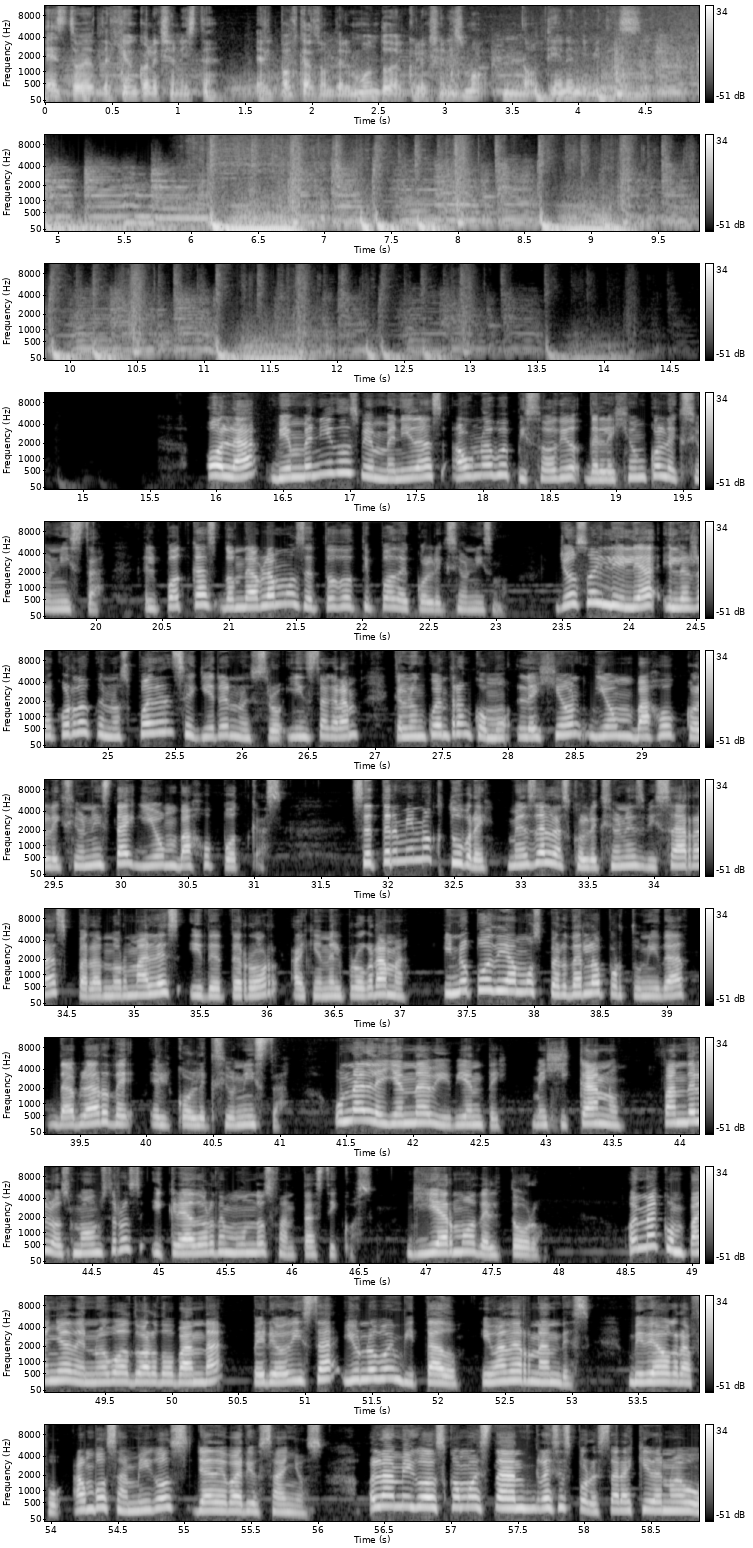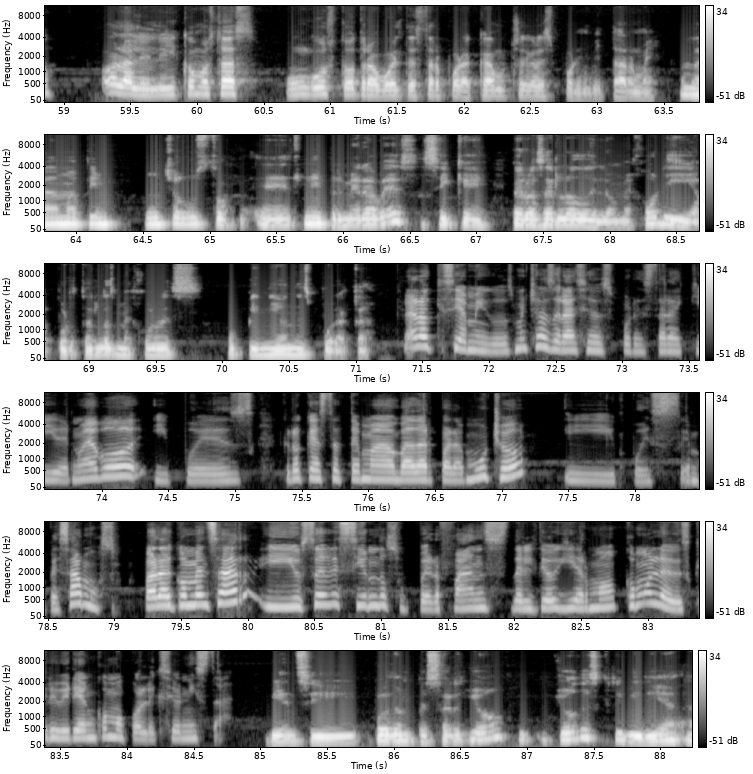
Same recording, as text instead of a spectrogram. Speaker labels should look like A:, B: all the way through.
A: Esto es Legión Coleccionista, el podcast donde el mundo del coleccionismo no tiene límites.
B: Hola, bienvenidos, bienvenidas a un nuevo episodio de Legión Coleccionista, el podcast donde hablamos de todo tipo de coleccionismo. Yo soy Lilia y les recuerdo que nos pueden seguir en nuestro Instagram, que lo encuentran como legión-coleccionista-podcast. Se termina octubre, mes de las colecciones bizarras, paranormales y de terror aquí en el programa, y no podíamos perder la oportunidad de hablar de El Coleccionista, una leyenda viviente, mexicano, fan de los monstruos y creador de mundos fantásticos, Guillermo del Toro. Hoy me acompaña de nuevo Eduardo Banda, periodista, y un nuevo invitado, Iván Hernández, videógrafo, ambos amigos ya de varios años. Hola amigos, ¿cómo están? Gracias por estar aquí de nuevo.
C: Hola Lili, ¿cómo estás? Un gusto, otra vuelta a estar por acá. Muchas gracias por invitarme.
D: Hola Mapim, mucho gusto. Es mi primera vez, así que espero hacerlo de lo mejor y aportar las mejores opiniones por acá.
B: Claro que sí, amigos. Muchas gracias por estar aquí de nuevo y pues creo que este tema va a dar para mucho y pues empezamos. Para comenzar, y ustedes siendo super fans del tío Guillermo, ¿cómo le describirían como coleccionista?
D: Bien, si puedo empezar yo, yo describiría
